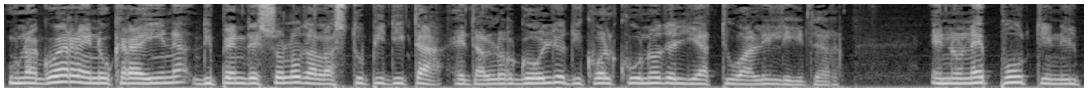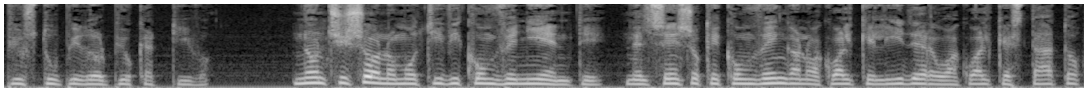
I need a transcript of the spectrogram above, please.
Una guerra in Ucraina dipende solo dalla stupidità e dall'orgoglio di qualcuno degli attuali leader. E non è Putin il più stupido o il più cattivo. Non ci sono motivi convenienti, nel senso che convengano a qualche leader o a qualche Stato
